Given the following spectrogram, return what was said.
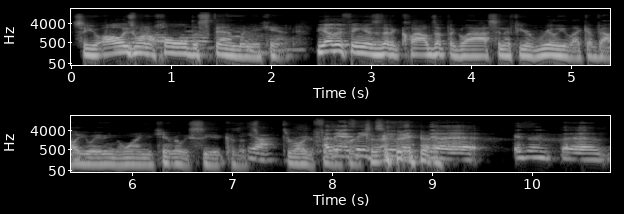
So you always want to hold the stem when you can. The other thing is that it clouds up the glass, and if you're really like evaluating the wine, you can't really see it because it's Yeah. through all your I was gonna fingerprints. say too with the isn't the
